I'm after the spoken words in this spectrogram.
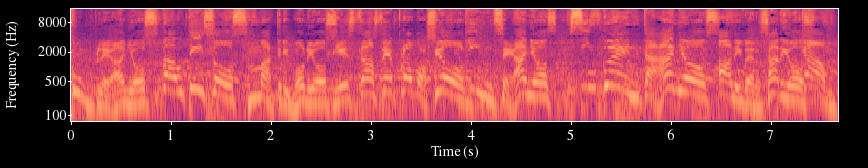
cumpleaños, bautizos, matrimonios, fiestas de promoción, 15 años, 50 años, aniversarios, campañas,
